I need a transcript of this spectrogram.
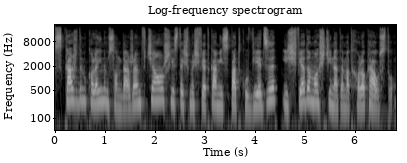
Z każdym kolejnym sondażem wciąż jesteśmy świadkami spadku wiedzy i świadomości na temat Holokaustu.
